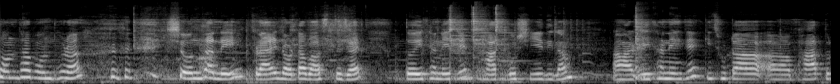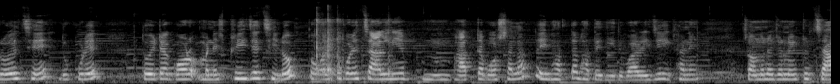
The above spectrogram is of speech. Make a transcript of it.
সন্ধ্যা বন্ধুরা সন্ধ্যা নেই প্রায় নটা বাজতে যায়। তো এখানে এই যে ভাত বসিয়ে দিলাম। আর এখানে এই যে কিছুটা ভাত রয়েছে দুপুরে। তো এটা গরম মানে ফ্রিজে ছিল। তো অল্প করে চাল নিয়ে ভাতটা বসালাম। তো এই ভাতটা ভাতে দিয়ে দেবো। আর এই যে এখানে চন্দনের জন্য একটু চা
